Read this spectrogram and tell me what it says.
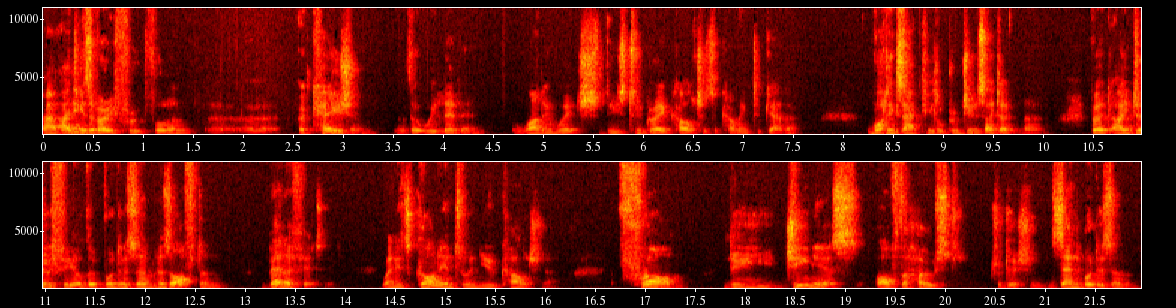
Uh, I think it's a very fruitful and uh, occasion that we live in, one in which these two great cultures are coming together. What exactly it'll produce, I don't know. But I do feel that Buddhism has often benefited when it's gone into a new culture from the genius of the host tradition. Zen Buddhism,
